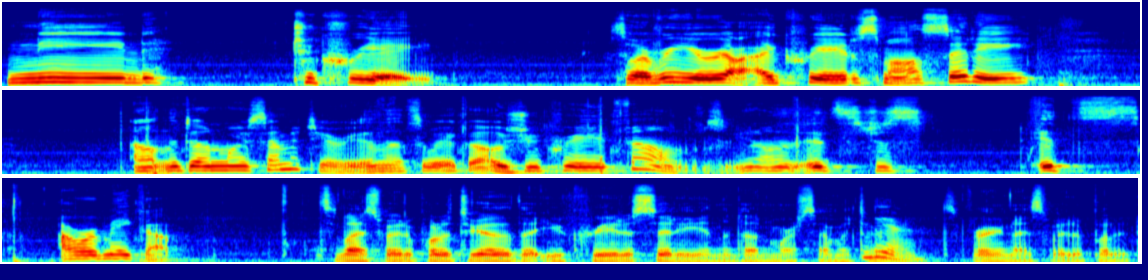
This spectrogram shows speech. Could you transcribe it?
need to create. So every year I create a small city out in the Dunmore Cemetery, and that's the way it goes. You create films. You know, it's just, it's our makeup. It's a nice way to put it together that you create a city in the Dunmore Cemetery. Yeah. It's a very nice way to put it.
